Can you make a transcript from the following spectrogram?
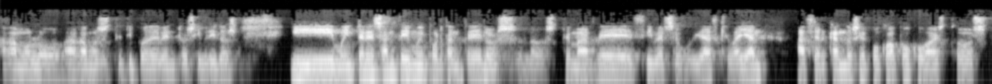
hagámoslo, hagamos este tipo de eventos híbridos. Y muy interesante y muy importante los, los temas de ciberseguridad, que vayan acercándose poco a poco a estos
